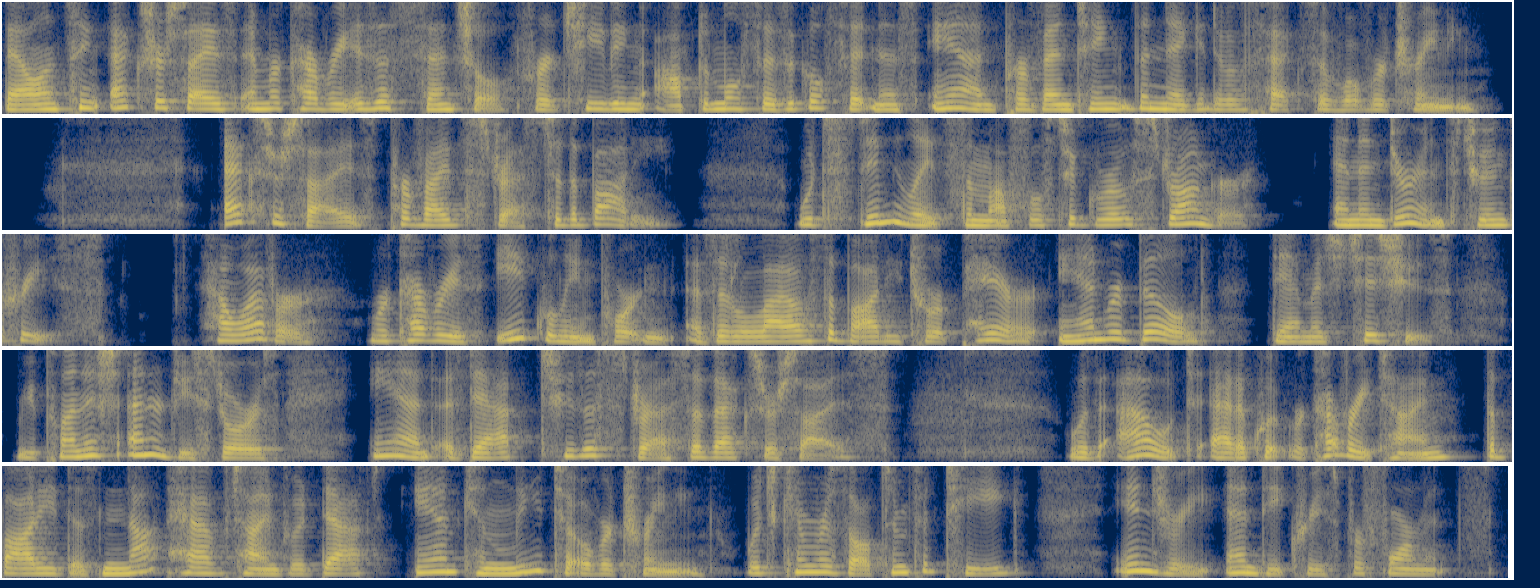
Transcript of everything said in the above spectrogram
Balancing exercise and recovery is essential for achieving optimal physical fitness and preventing the negative effects of overtraining. Exercise provides stress to the body, which stimulates the muscles to grow stronger and endurance to increase. However, recovery is equally important as it allows the body to repair and rebuild damaged tissues, replenish energy stores, and adapt to the stress of exercise. Without adequate recovery time, the body does not have time to adapt and can lead to overtraining, which can result in fatigue, injury, and decreased performance.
